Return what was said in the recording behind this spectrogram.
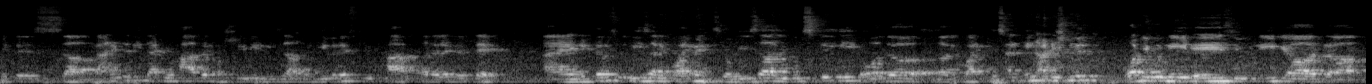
it is uh, mandatory that you have an Australian visa, even if you have a relative there. And in terms of the visa requirements, your visa you would still need all the uh, requirements. And in additional, what you would need is you would need your uh,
